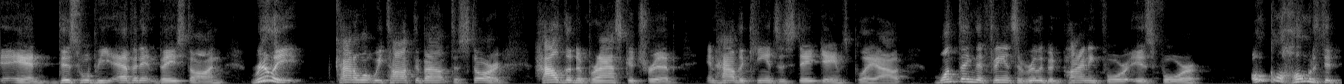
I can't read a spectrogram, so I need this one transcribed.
and this will be evident based on really kind of what we talked about to start, how the Nebraska trip and how the Kansas State games play out one thing that fans have really been pining for is for Oklahoma to,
